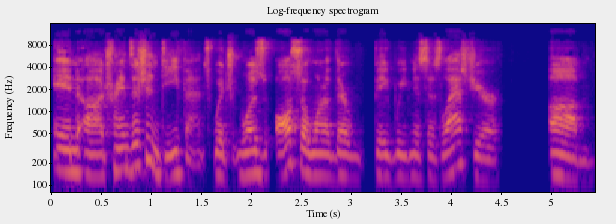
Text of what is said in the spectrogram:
in uh, transition defense, which was also one of their big weaknesses last year. Um,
